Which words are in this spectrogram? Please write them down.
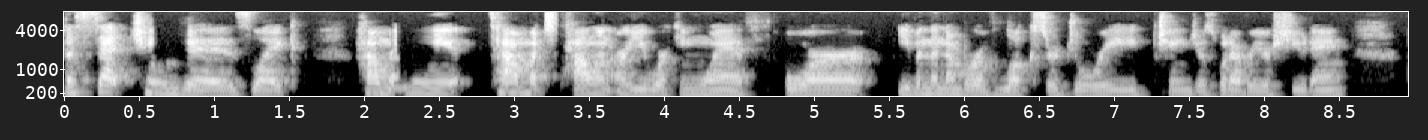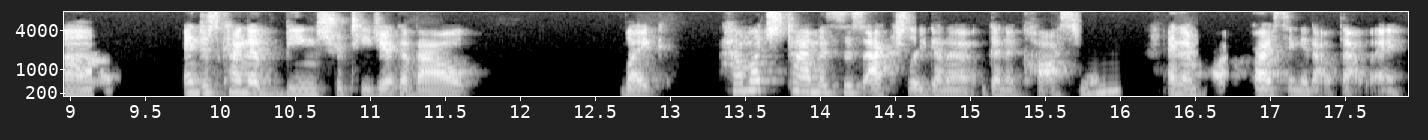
the set changes like how many how much talent are you working with or even the number of looks or jewelry changes whatever you're shooting um, and just kind of being strategic about like how much time is this actually gonna gonna cost me? And then pricing it out that way.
